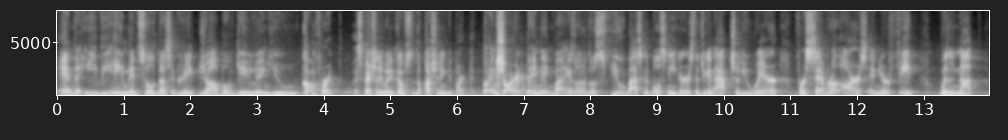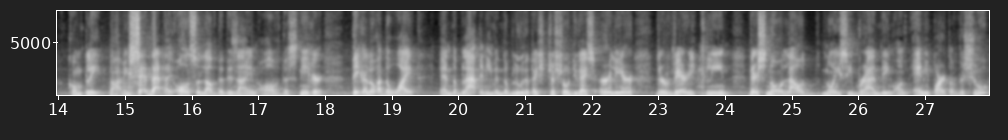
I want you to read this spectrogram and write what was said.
And the EVA midsole does a great job of giving you comfort especially when it comes to the cushioning department. So in short, the Enigma is one of those few basketball sneakers that you can actually wear for several hours and your feet will not complain. Now having said that, I also love the design of the sneaker. Take a look at the white and the black and even the blue that I just showed you guys earlier, they're very clean. There's no loud, noisy branding on any part of the shoe.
